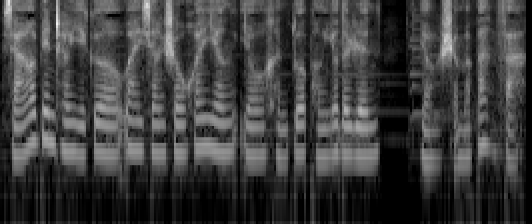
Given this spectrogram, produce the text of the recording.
想要变成一个外向、受欢迎、有很多朋友的人，有什么办法》。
